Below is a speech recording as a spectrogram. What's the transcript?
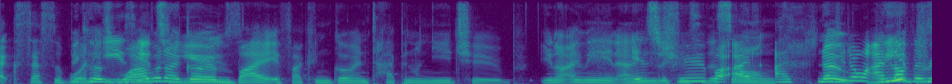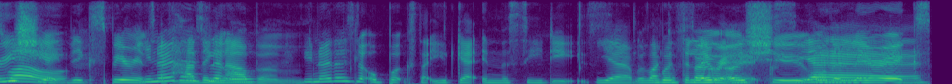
accessible and Because why would I go and buy it if I can go and type in on YouTube? You know what I mean? And It's listen true, to the but I- song. I- no, you know what I we love appreciate well? the experience you know of having little, an album. You know those little books that you'd get in the CDs. Yeah, with like with a the photo lyrics. shoot or the lyrics.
